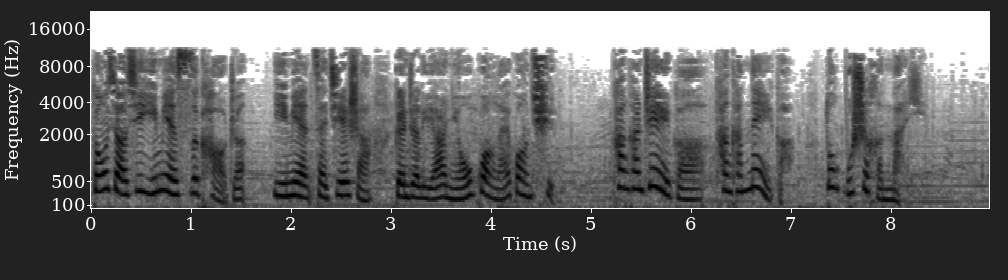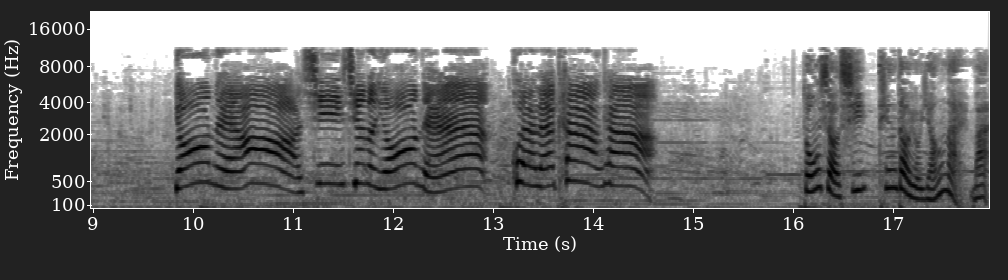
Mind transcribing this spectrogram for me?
董小希一面思考着，一面在街上跟着李二牛逛来逛去，看看这个，看看那个，都不是很满意。羊奶啊，新鲜的羊奶，快来看看！董小希听到有羊奶卖，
